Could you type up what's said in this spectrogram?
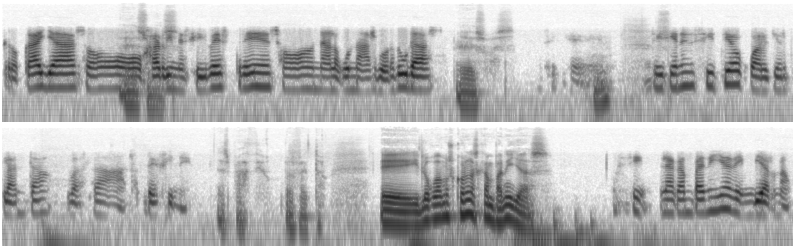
rocallas o Eso es. jardines silvestres o en algunas borduras. Eso es. Así que si tienen sitio, cualquier planta va a estar de cine. Espacio. Perfecto. Eh, y luego vamos con las campanillas. sí, la campanilla de invierno.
